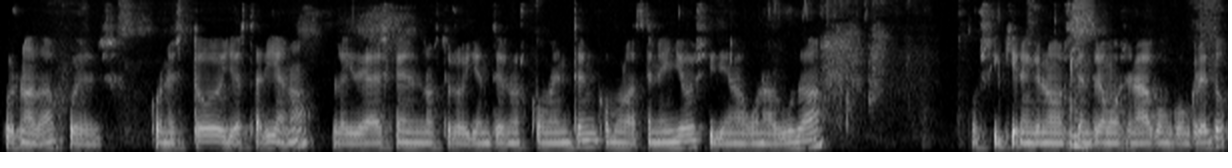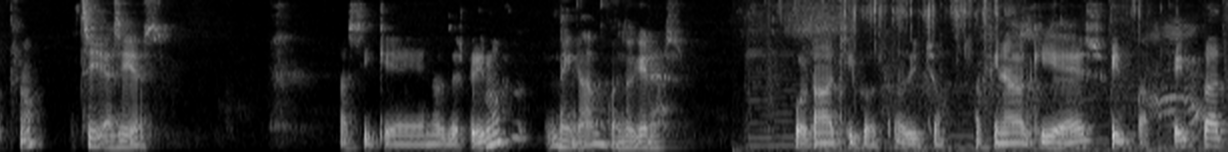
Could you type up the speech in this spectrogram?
Pues nada, pues con esto ya estaría, ¿no? La idea es que nuestros oyentes nos comenten cómo lo hacen ellos, si tienen alguna duda, o si quieren que nos centremos en algo en concreto, ¿no? Sí, así es. Así que nos despedimos. Venga, cuando quieras. Pues nada, chicos, lo dicho. Al final aquí es feedback, feedback,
